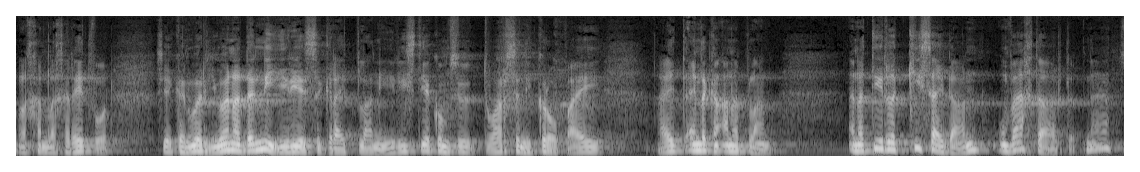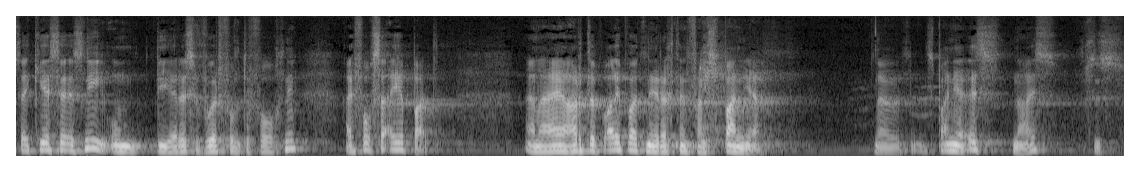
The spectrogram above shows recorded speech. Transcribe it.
dan gaan hulle gered word. So jy kan hoor Jona dink nie hierdie is 'n great plan nie. Hierdie steek hom so dwars in die krop. Hy hy het eintlik 'n ander plan. En natuurlik kies hy dan om weg te hardloop, né? Sy keuse is nie om die Here se woord vir hom te volg nie. Hy volg sy eie pad. En hy hardloop al die pad in die rigting van Spanje. Nou Spanje is nice. Soos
